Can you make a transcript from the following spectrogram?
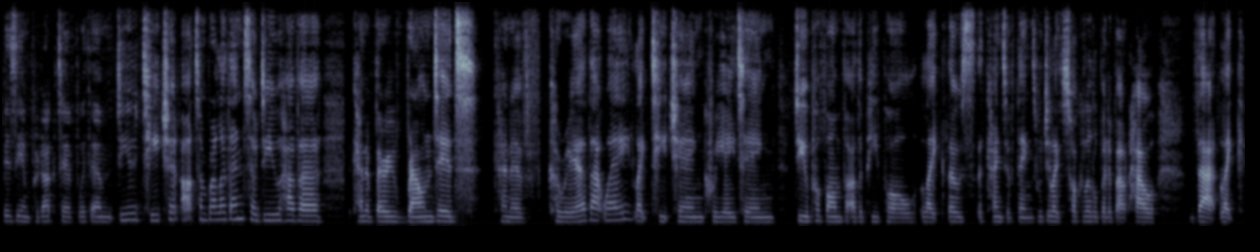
busy and productive with them. Do you teach at Arts Umbrella then? So do you have a kind of very rounded kind of career that way, like teaching, creating? Do you perform for other people, like those kinds of things? Would you like to talk a little bit about how that, like,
